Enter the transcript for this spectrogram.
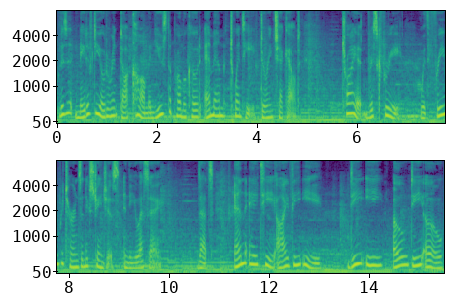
visit nativedeodorant.com and use the promo code MM20 during checkout. Try it risk free with free returns and exchanges in the USA. That's N A T I V E D E O D O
